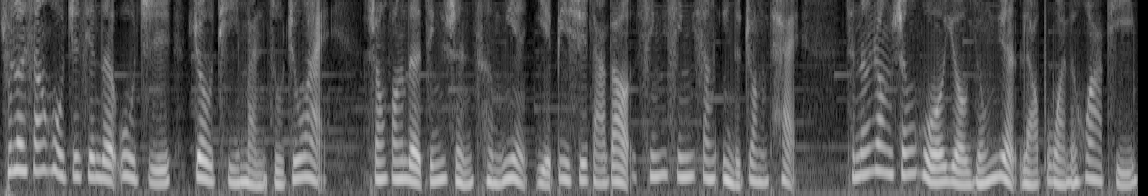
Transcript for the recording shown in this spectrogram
除了相互之间的物质肉体满足之外，双方的精神层面也必须达到心心相印的状态，才能让生活有永远聊不完的话题，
